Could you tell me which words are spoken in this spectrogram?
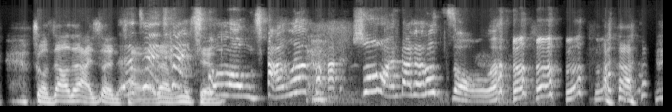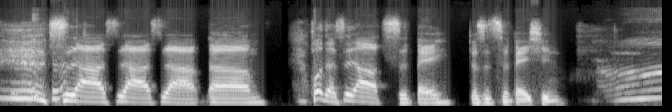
所以我知道这还是很长的，但目前冗长了吧？说完大家都走了。是啊，是啊，是啊，嗯、呃，或者是要慈悲，就是慈悲心哦，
